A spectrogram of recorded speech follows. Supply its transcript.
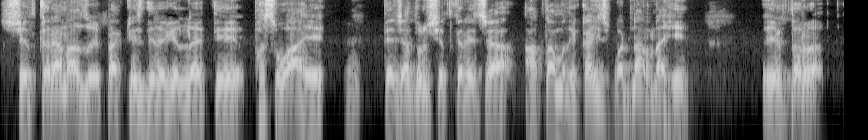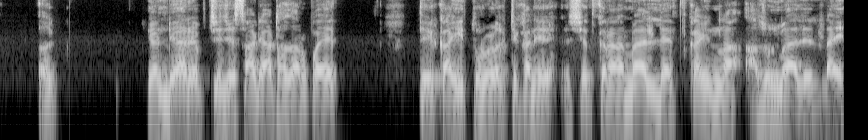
शेतकऱ्यांना जे पॅकेज दिलं गेलं आहे ते फसवा आहे. त्याच्यातून शेतकऱ्याच्या हातामध्ये काहीच पडणार नाही. एक तर एन डी आर एफचे जे साडेआठ हजार रुपये आहेत ते काही तुरळक ठिकाणी शेतकऱ्यांना मिळालेले आहेत काहींना अजून मिळालेले नाहीत.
